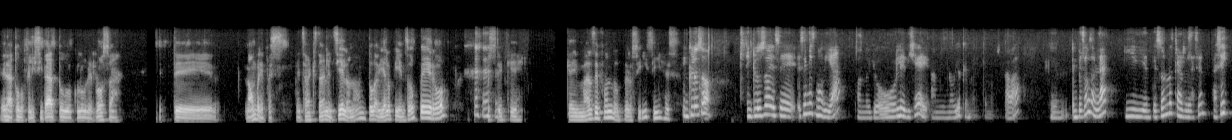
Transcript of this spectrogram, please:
era todo felicidad, todo color de rosa. Este, no, hombre, pues pensaba que estaba en el cielo, ¿no? Todavía lo pienso, pero pues sé que, que hay más de fondo, pero sí, sí, es. Incluso, incluso ese, ese mismo día, cuando yo le dije a mi novio que me, que me gustaba, em, empezamos a hablar y empezó nuestra relación así.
